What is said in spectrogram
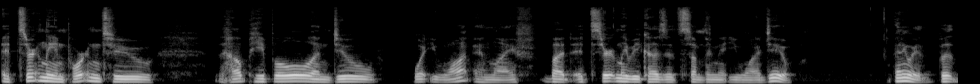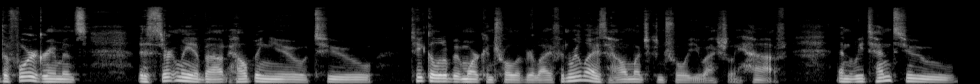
it's certainly important to help people and do what you want in life, but it's certainly because it's something that you want to do. Anyway, but the four agreements is certainly about helping you to take a little bit more control of your life and realize how much control you actually have. And we tend to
